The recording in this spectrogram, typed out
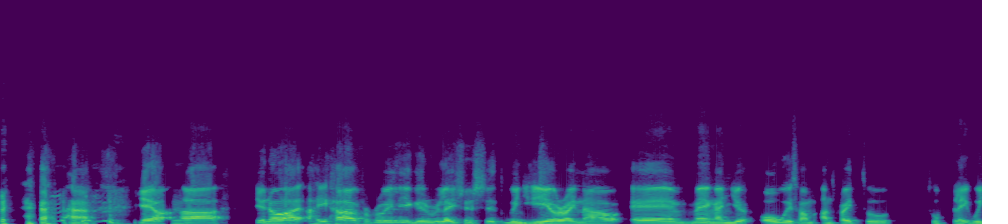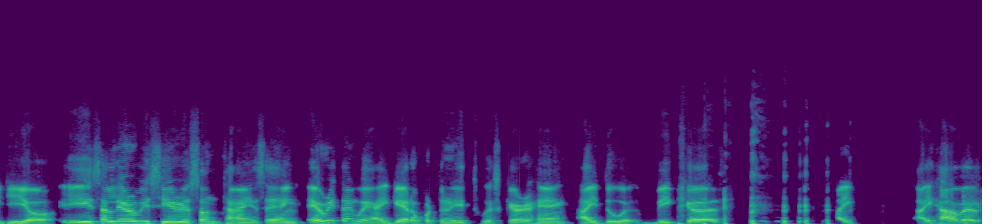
yeah, uh, you know, I, I have a really good relationship with Gio right now, and man, and you always I'm, I'm trying to to play with Gio. He's a little bit serious sometimes, and every time when I get opportunity to scare him, I do it because I I have a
